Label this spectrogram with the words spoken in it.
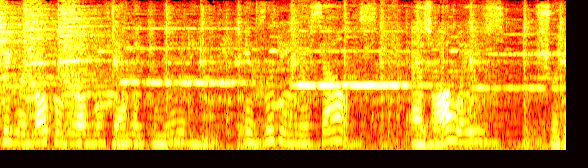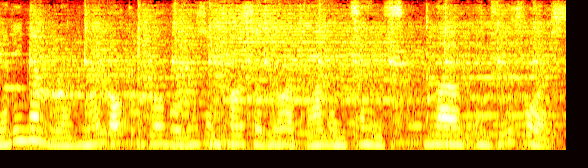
to your local global family community, including yourselves. As always, should any member of your local global risen close of your common sense, love, and true force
